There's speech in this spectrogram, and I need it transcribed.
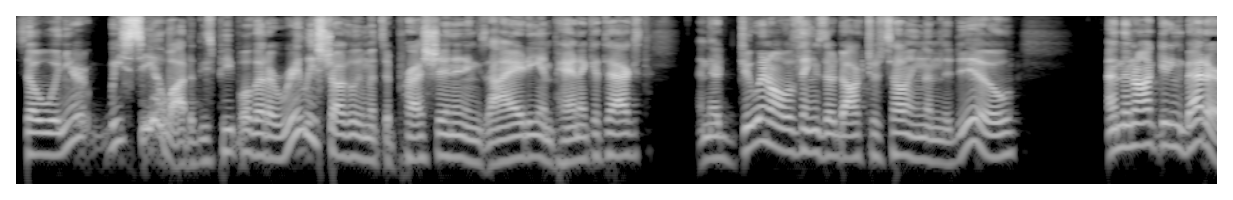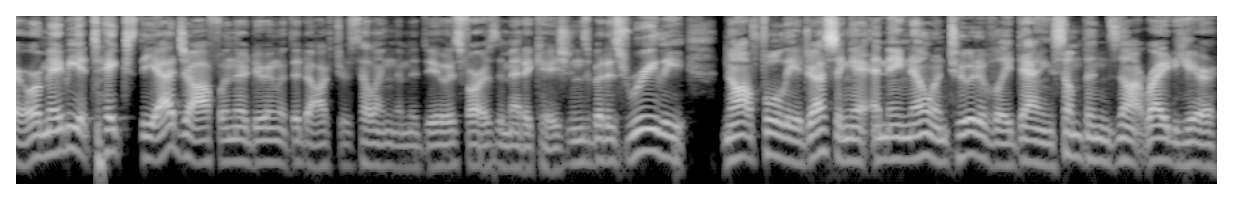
So when you're we see a lot of these people that are really struggling with depression and anxiety and panic attacks, and they're doing all the things their doctor's telling them to do and they're not getting better. Or maybe it takes the edge off when they're doing what the doctor's telling them to do as far as the medications, but it's really not fully addressing it. And they know intuitively, dang, something's not right here.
